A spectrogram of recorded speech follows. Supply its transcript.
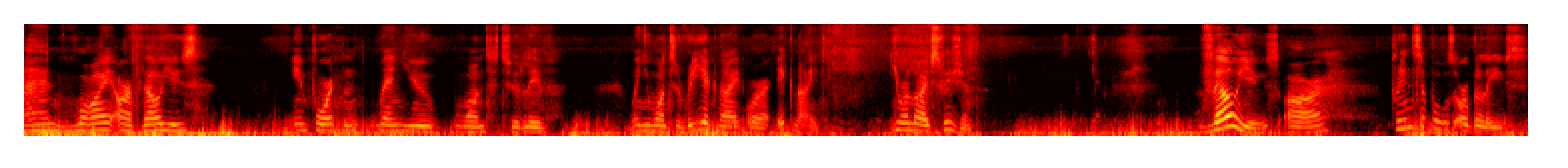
And why are values important when you want to live, when you want to reignite or ignite your life's vision? Values are principles or beliefs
